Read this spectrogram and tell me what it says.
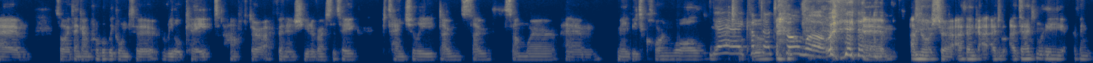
Um, so I think I'm probably going to relocate after I finish university, potentially down south somewhere, um, maybe to Cornwall. Yay, come know. down to Cornwall. um, I'm not sure. I think I, I, I, definitely, I think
